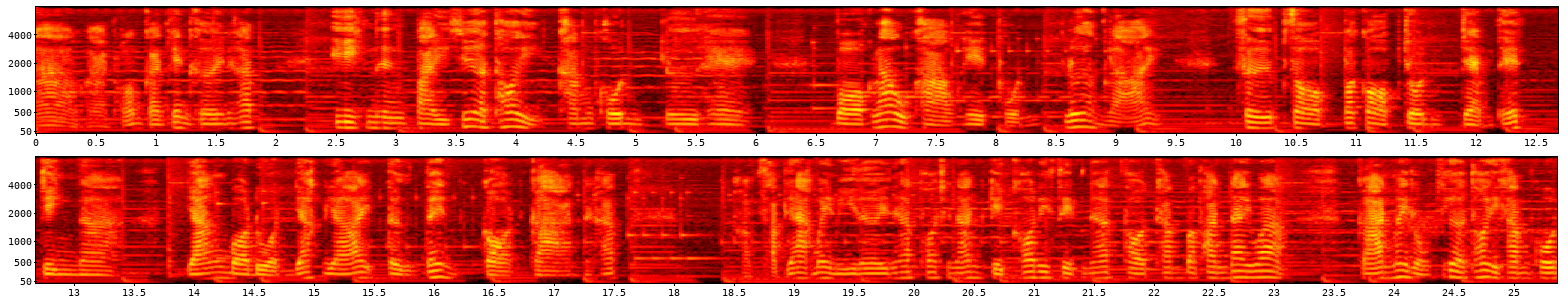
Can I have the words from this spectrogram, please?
อ้าวอ่านพร้อมกันเช่นเคยนะครับ อีกหนึ่งไปเชื่อถ้อยคำคนลือแฮ บอกเล่าข่าวเหตุผลเรื่องร้าย สืบสอบประกอบจนแจ่มเท็จจริงนา ยังบ่ด่วนยักย้ายตื่นเต้นก่อนการนะครับคำศัพท์ยากไม่มีเลยนะครับ เพราะฉะนั้นกิจข้อที่ 10 นะครับ ถอดคำประพันธ์ได้ว่า การไม่หลงเชื่อถ้อยคำคน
